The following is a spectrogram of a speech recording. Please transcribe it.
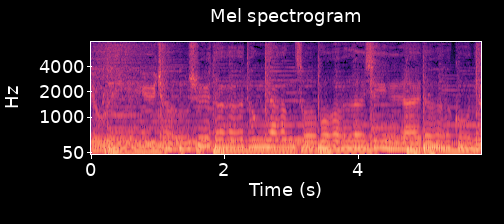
有利于城市的同样，错过了心爱的姑娘，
